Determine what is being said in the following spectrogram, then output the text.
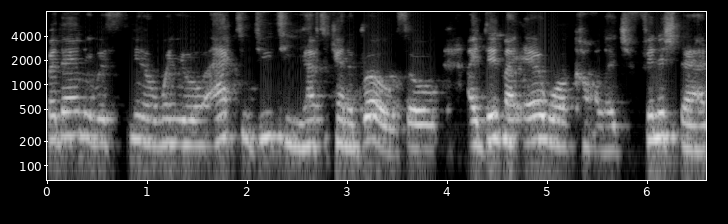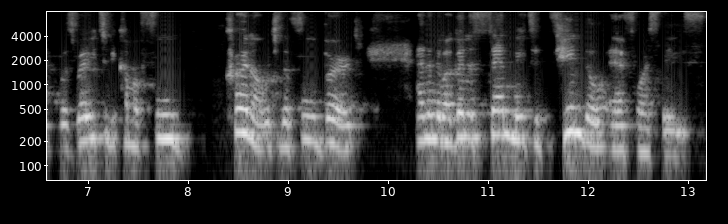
But then it was, you know, when you're active duty, you have to kind of grow. So I did my Air War College, finished that, was ready to become a full colonel, which is a full bird. And then they were going to send me to Tyndall Air Force Base.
